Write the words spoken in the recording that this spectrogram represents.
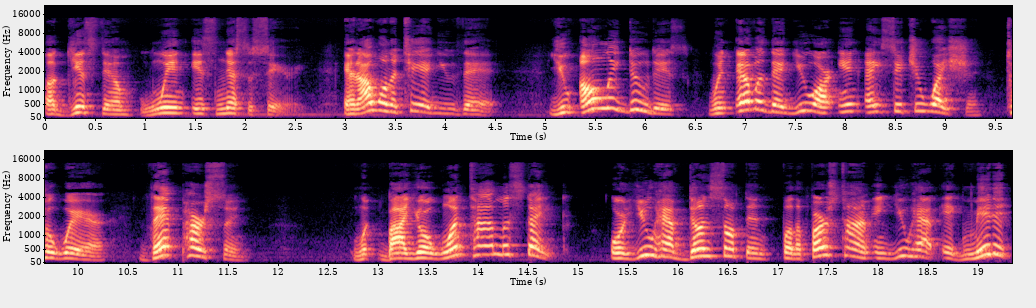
against them when it's necessary. And I want to tell you that you only do this whenever that you are in a situation to where that person by your one-time mistake or you have done something for the first time and you have admitted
